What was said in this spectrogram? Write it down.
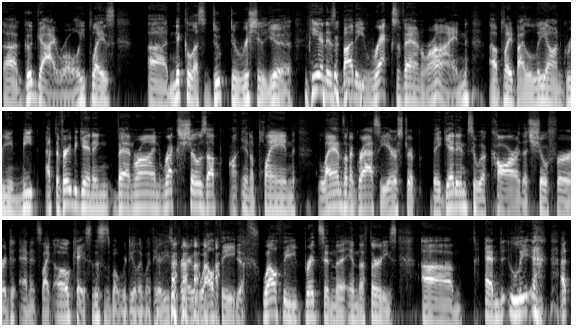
uh, good guy role. He plays uh, Nicholas Duc de Richleau. He and his buddy Rex Van Ryn, uh, played by Leon Greene, meet at the very beginning. Van Ryn, Rex shows up in a plane, lands on a grassy airstrip. They get into a car that's chauffeured, and it's like, oh, okay, so this is what we're dealing with here. These are very wealthy, Yes. wealthy Brits in the in the 30s. Um, and at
